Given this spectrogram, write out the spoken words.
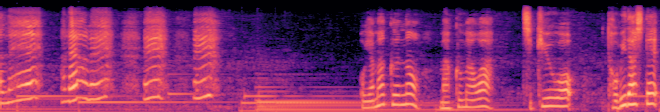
あれ？あれ？あれ？ええ？お山くんのマクマは地球を飛び出して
